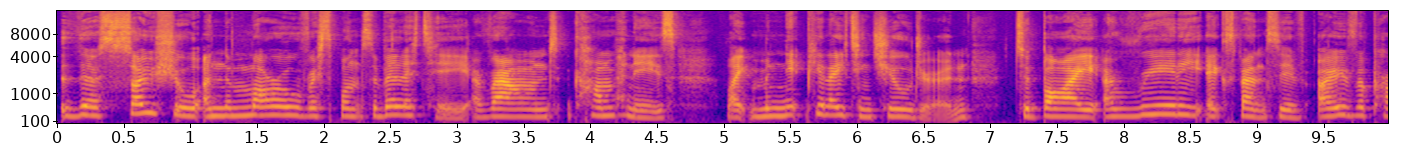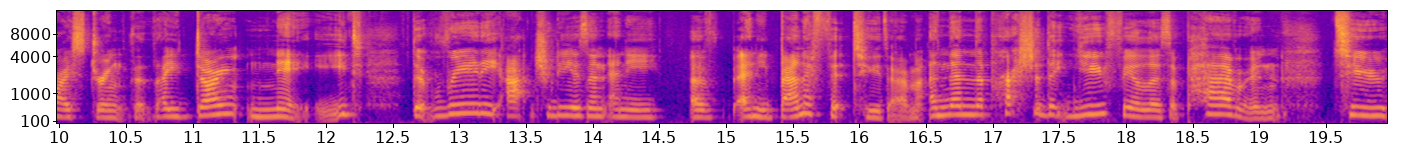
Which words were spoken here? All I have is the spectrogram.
the social and the moral responsibility around companies like manipulating children to buy a really expensive, overpriced drink that they don't need, that really actually isn't any of any benefit to them. And then the pressure that you feel as a parent to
